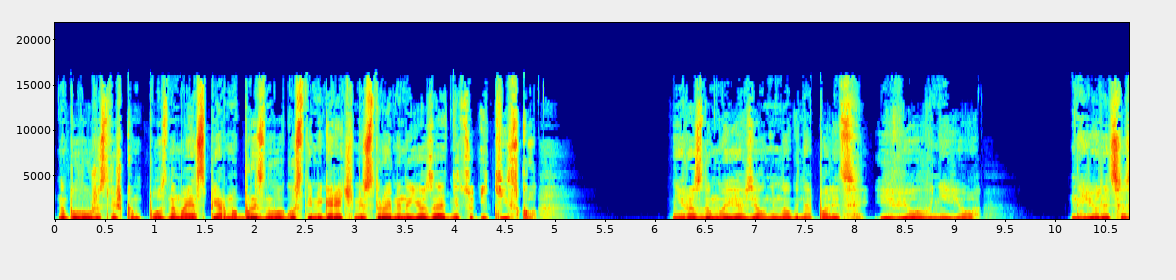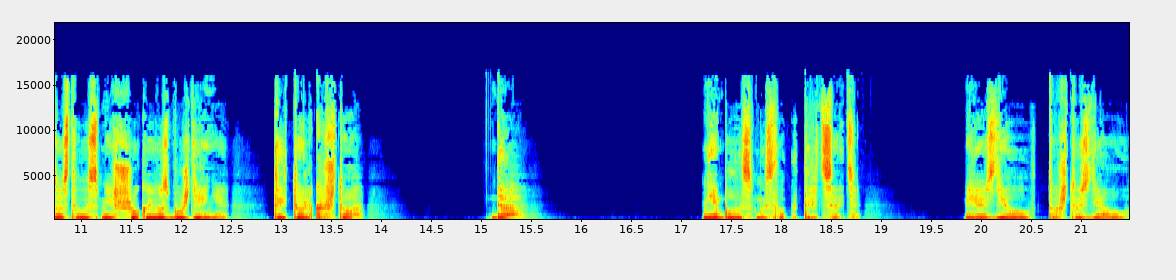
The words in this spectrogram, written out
но было уже слишком поздно. Моя сперма брызнула густыми горячими струями на ее задницу и киску. Не раздумывая, я взял немного на палец и ввел в нее. На ее лице застыла смесь шока и возбуждения. «Ты только что...» «Да». Не было смысла отрицать. Я сделал то, что сделал.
